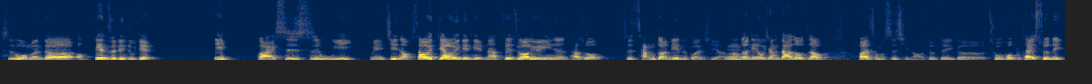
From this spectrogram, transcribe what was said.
是我们的哦电子零组件，一百四十五亿美金哦，稍微掉了一点点。那最主要原因呢，他说是长短链的关系啊。长短链，我相信大家都知道发生什么事情哦，就这个出货不太顺利。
